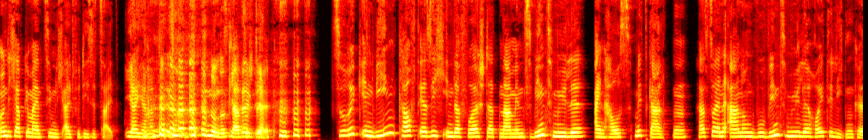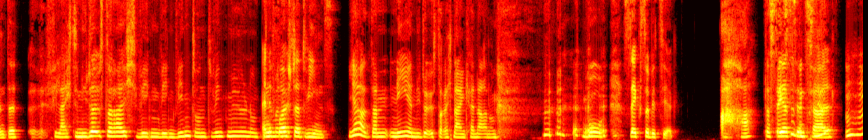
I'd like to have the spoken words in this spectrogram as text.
Und ich habe gemeint, ziemlich alt für diese Zeit. Ja, ja, natürlich. Nur um das klarzustellen. Ja. Zurück in Wien kauft er sich in der Vorstadt namens Windmühle ein Haus mit Garten. Hast du eine Ahnung, wo Windmühle heute liegen könnte? Äh, vielleicht in Niederösterreich, wegen, wegen Wind und Windmühlen und. Eine Vorstadt Wiens. Ja, dann Nähe Niederösterreich. Nein, keine Ahnung. wo? Sechster Bezirk. Aha, das Sehr zentral. Bezirk? Mhm.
